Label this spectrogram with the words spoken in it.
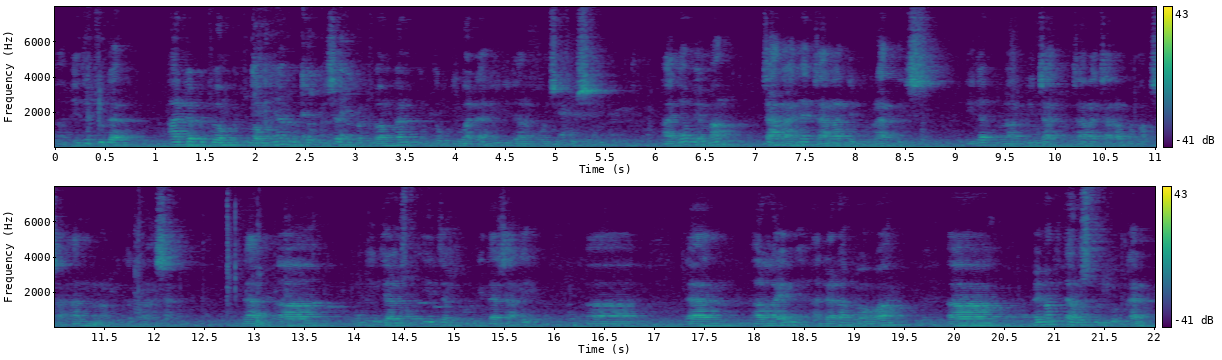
Nah, itu juga ada pejuang-pejuangnya untuk bisa diperjuangkan untuk diwadahi di dalam konstitusi. Hanya memang caranya cara demokratis tidak melalui cara-cara pemaksaan melalui kekerasan. Nah uh, mungkin jalan seperti itu perlu kita cari uh, dan hal lain adalah bahwa uh, memang kita harus tunjukkan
